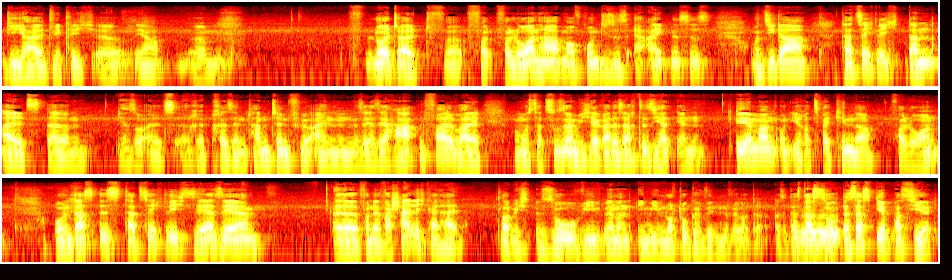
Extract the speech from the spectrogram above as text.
die halt wirklich, äh, ja, ähm, Leute halt ver ver verloren haben aufgrund dieses Ereignisses und sie da tatsächlich dann als ähm, ja so als äh, Repräsentantin für einen sehr, sehr harten Fall, weil man muss dazu sagen, wie ich ja gerade sagte, sie hat ihren Ehemann und ihre zwei Kinder verloren. Und das ist tatsächlich sehr, sehr äh, von der Wahrscheinlichkeit halt, glaube ich, so, wie wenn man irgendwie im Lotto gewinnen würde. Also, dass das so, dass das ihr passiert.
